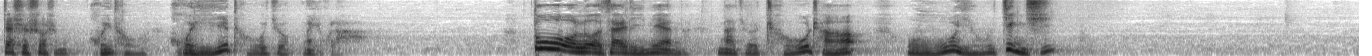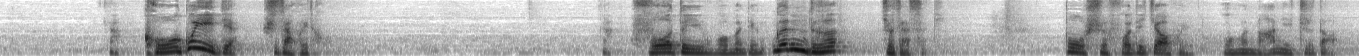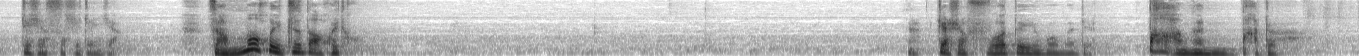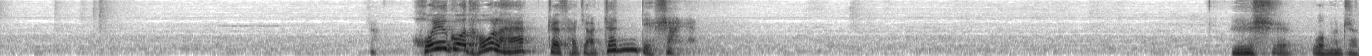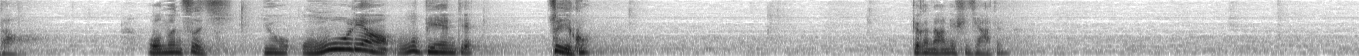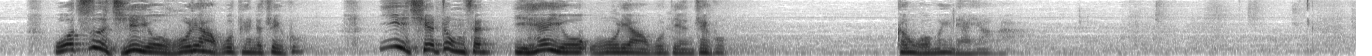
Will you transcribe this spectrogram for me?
这是说什么？回头，回头就没有了。堕落在里面呢，那就愁肠无有尽期啊！可贵的是在回头。佛对我们的恩德就在此地，不是佛的教诲，我们哪里知道这些事实真相？怎么会知道回头？啊，这是佛对我们的大恩大德。回过头来，这才叫真的善人。于是我们知道，我们自己有无量无边的罪过，这个哪里是假的？我自己有无量无边的罪过，一切众生也有无量无边罪过，跟我们两样啊。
